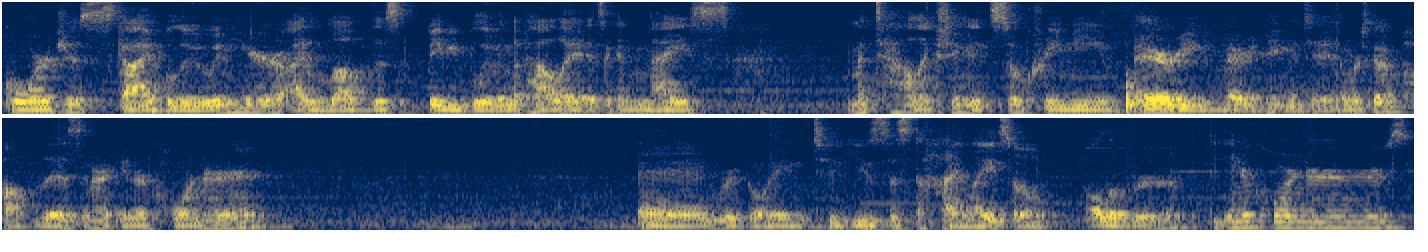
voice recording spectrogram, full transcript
gorgeous sky blue in here. I love this baby blue in the palette. It's like a nice metallic shade. It's so creamy, very, very pigmented. And we're just gonna pop this in our inner corner. And we're going to use this to highlight, so all over the inner corners.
